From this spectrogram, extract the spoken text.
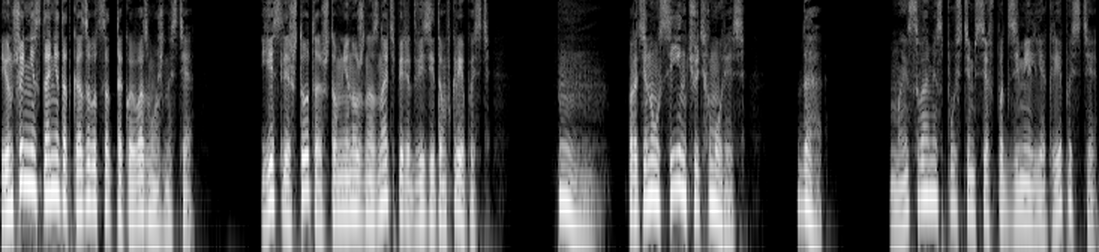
Юншень не станет отказываться от такой возможности. Есть ли что-то, что мне нужно знать перед визитом в крепость? Хм, протянул Сиин, чуть хмурясь. Да. Мы с вами спустимся в подземелье крепости,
